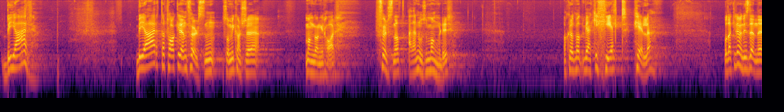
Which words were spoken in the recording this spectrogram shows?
Begjær. Begjær tar tak i den følelsen som vi kanskje mange ganger har. Følelsen at det er noe som mangler. Akkurat med at vi er ikke helt hele. Og det er ikke nødvendigvis denne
